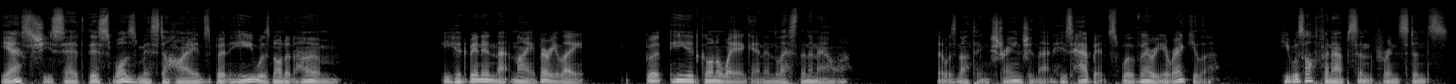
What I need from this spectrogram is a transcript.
Yes, she said, this was Mr. Hyde's, but he was not at home. He had been in that night very late, but he had gone away again in less than an hour. There was nothing strange in that. His habits were very irregular. He was often absent, for instance.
